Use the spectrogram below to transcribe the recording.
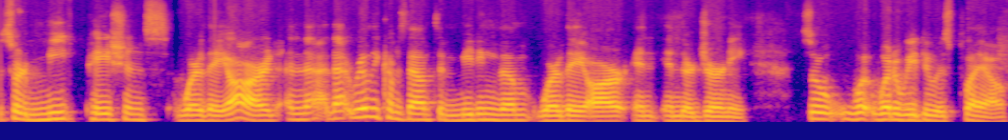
sort of meet patients where they are, and that, that really comes down to meeting them where they are in, in their journey. So what, what do we do as Pleio?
